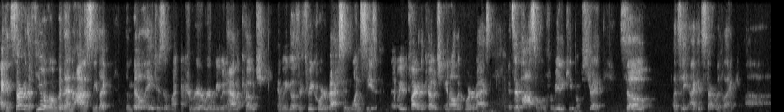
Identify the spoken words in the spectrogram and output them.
I can start with a few of them, but then honestly, like the middle ages of my career, where we would have a coach and we go through three quarterbacks in one season, and then we would fire the coach and all the quarterbacks. It's impossible for me to keep them straight. So let's see, I could start with like uh,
